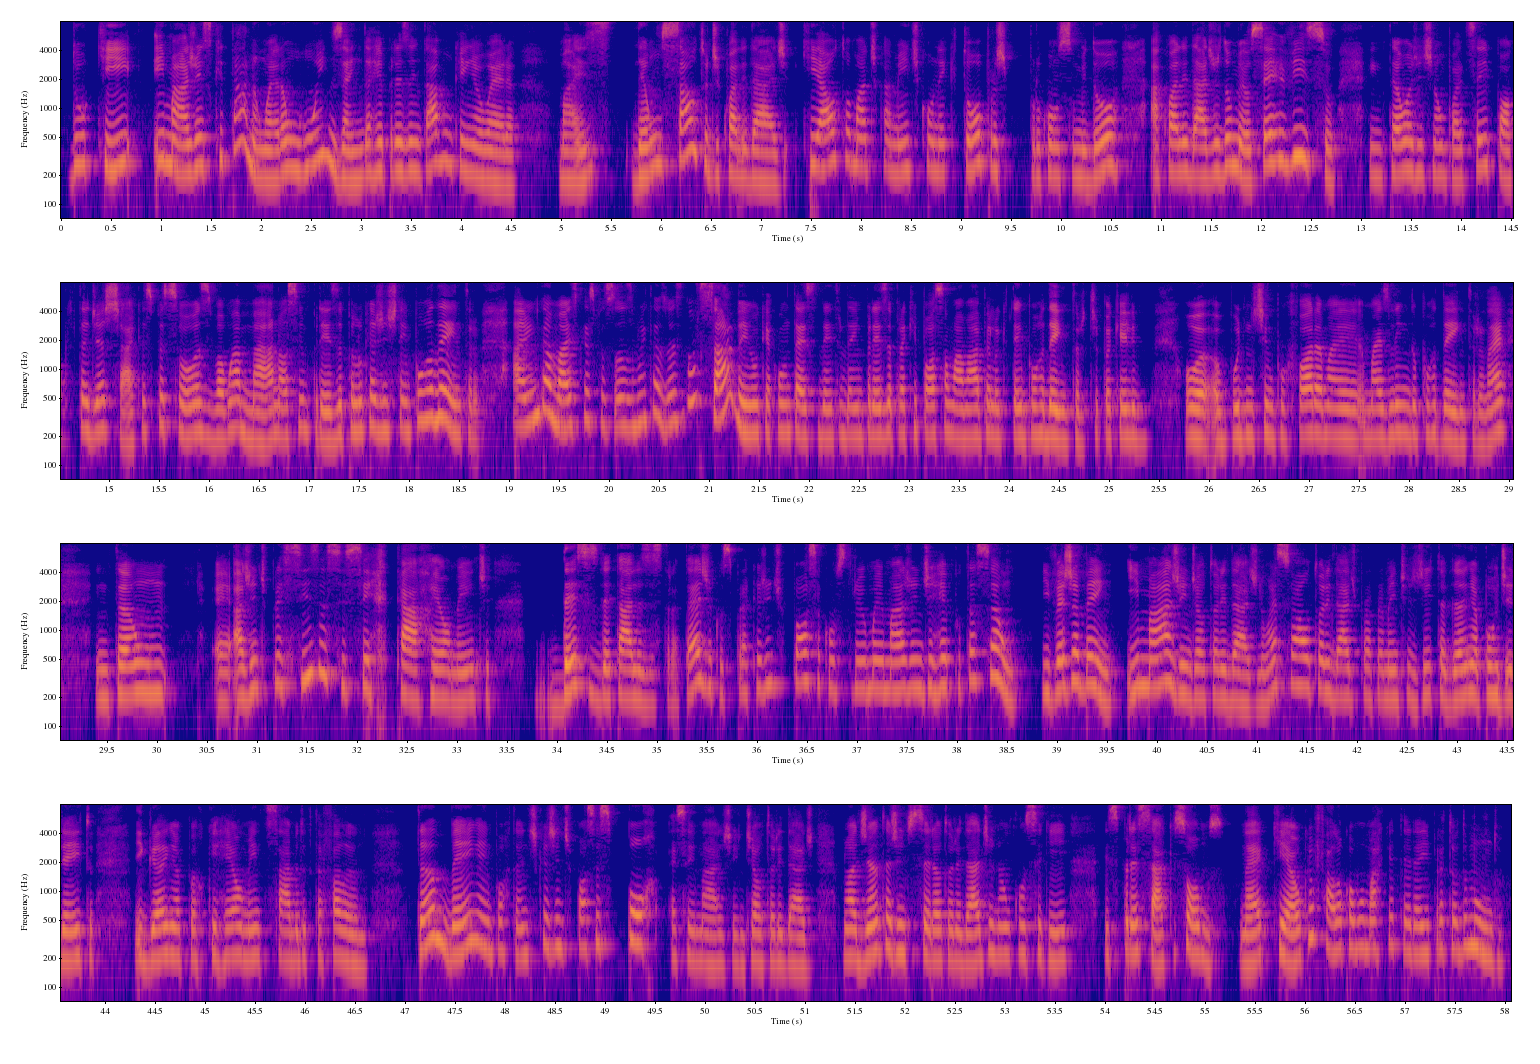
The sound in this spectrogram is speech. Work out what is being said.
do que imagens que, tá, não eram ruins, ainda representavam quem eu era, mas deu um salto de qualidade que automaticamente conectou para o consumidor a qualidade do meu serviço. Então a gente não pode ser hipócrita de achar que as pessoas vão amar a nossa empresa pelo que a gente tem por dentro. Ainda mais que as pessoas muitas vezes não sabem o que acontece dentro da empresa para que possam amar pelo que tem por dentro, tipo aquele o, bonitinho por fora, mas mais lindo por dentro, né? Então é, a gente precisa se cercar realmente desses detalhes estratégicos para que a gente possa construir uma imagem de reputação. E veja bem, imagem de autoridade, não é só a autoridade propriamente dita, ganha por direito e ganha porque realmente sabe do que está falando. Também é importante que a gente possa expor essa imagem de autoridade. Não adianta a gente ser autoridade e não conseguir expressar que somos, né? Que é o que eu falo como marqueteira aí para todo mundo.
